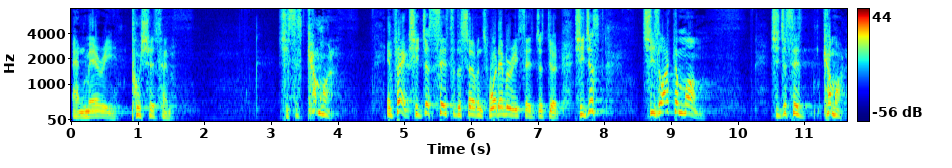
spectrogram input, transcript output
And Mary pushes him. She says, Come on. In fact, she just says to the servants, Whatever he says, just do it. She just, she's like a mom. She just says, Come on.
